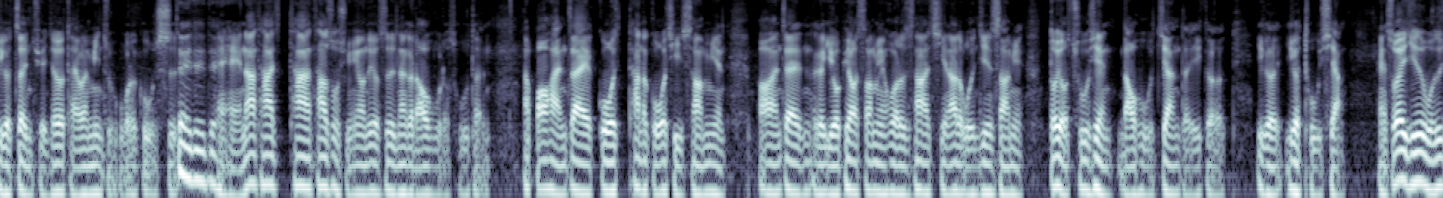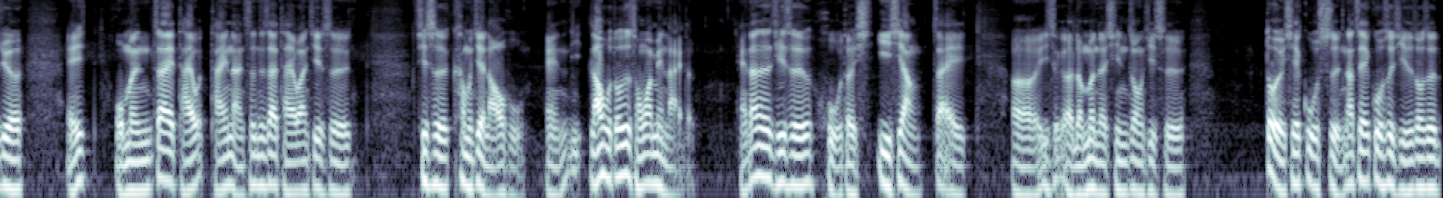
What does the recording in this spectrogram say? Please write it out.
一个政权，叫做台湾民主国的故事。对对对。哎，那他他他所选用的就是那个老虎的图腾，那包含在国他的国旗上面，包含在那个邮票上面，或者是他其他的文件上面，都有出现老虎这样的一个一个一个图像。哎，所以其实我是觉得，哎，我们在台台南，甚至在台湾，其实其实看不见老虎。哎，老虎都是从外面来的。哎，但是其实虎的意象在呃一些人们的心中，其实。都有一些故事，那这些故事其实都是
